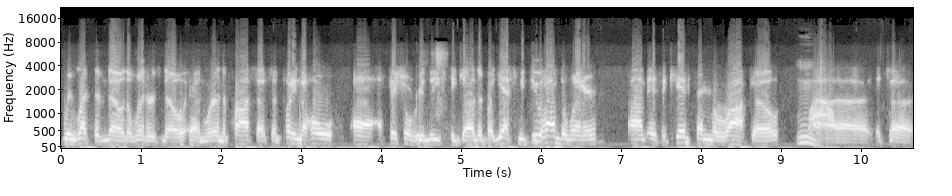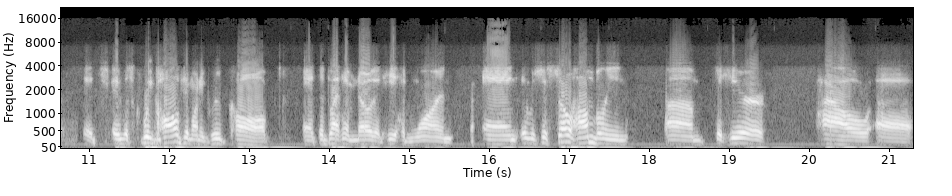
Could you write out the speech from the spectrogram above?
we let them know the winners know, Okay. and we're in the process of putting the whole uh, official release together. But yes, we do have the winner. Um, it's a kid from Morocco. Uh, it's a it's it was we called him on a group call and to let him know that he had won, and it was just so humbling um, to hear how. Uh,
